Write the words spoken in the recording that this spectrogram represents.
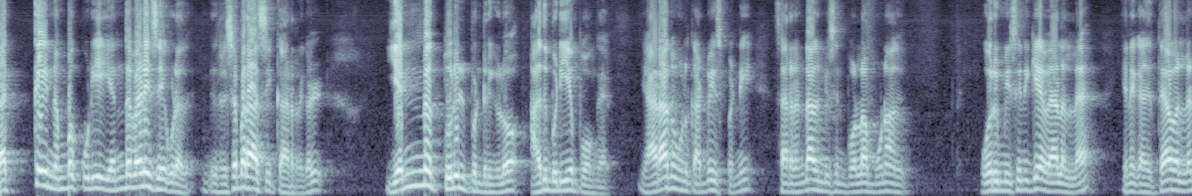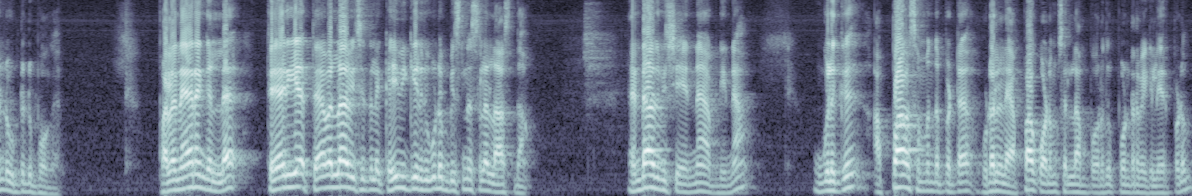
லக்கை நம்பக்கூடிய எந்த வேலையும் செய்யக்கூடாது. ரிஷபராசிக்காரர்கள் என்ன தொழில் பண்ணுறீங்களோ அதுபடியே போங்க. யாராவது உங்களுக்கு அட்வைஸ் பண்ணி சார் ரெண்டாவது மிஷின் போடலாம் மூணாவது ஒரு மிஷினுக்கே வேலை இல்லை. எனக்கு அது தேவையில்லைன்னு விட்டுட்டு போங்க. பல நேரங்களில் தேவைய தேவையில்லாத விஷயத்தில் கைவிக்கிறது கூட பிஸ்னஸில் லாஸ் தான். ரெண்டாவது விஷயம் என்ன அப்படின்னா உங்களுக்கு அப்பா சம்மந்தப்பட்ட உடல்நிலை அப்பாவுக்கு உடம்பு சரியில்லாமல் போகிறது போன்றவைகள் ஏற்படும்.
